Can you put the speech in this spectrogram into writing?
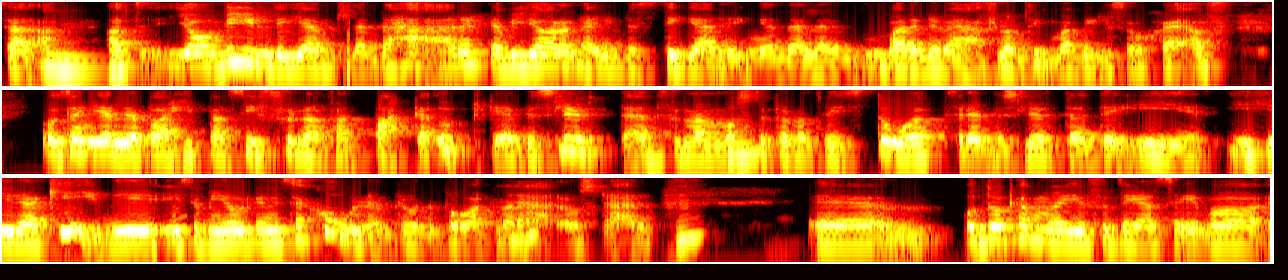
Så här, mm. Att jag vill egentligen det här. Jag vill göra den här investeringen eller vad det nu är för någonting man vill som chef. Och sen gäller det bara att hitta siffrorna för att backa upp det beslutet. För man måste mm. på något vis stå upp för det beslutet i, i hierarkin, i, i, som i organisationen beroende på vart man mm. är och sådär. Mm. Um, och då kan man ju fundera sig, vad,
